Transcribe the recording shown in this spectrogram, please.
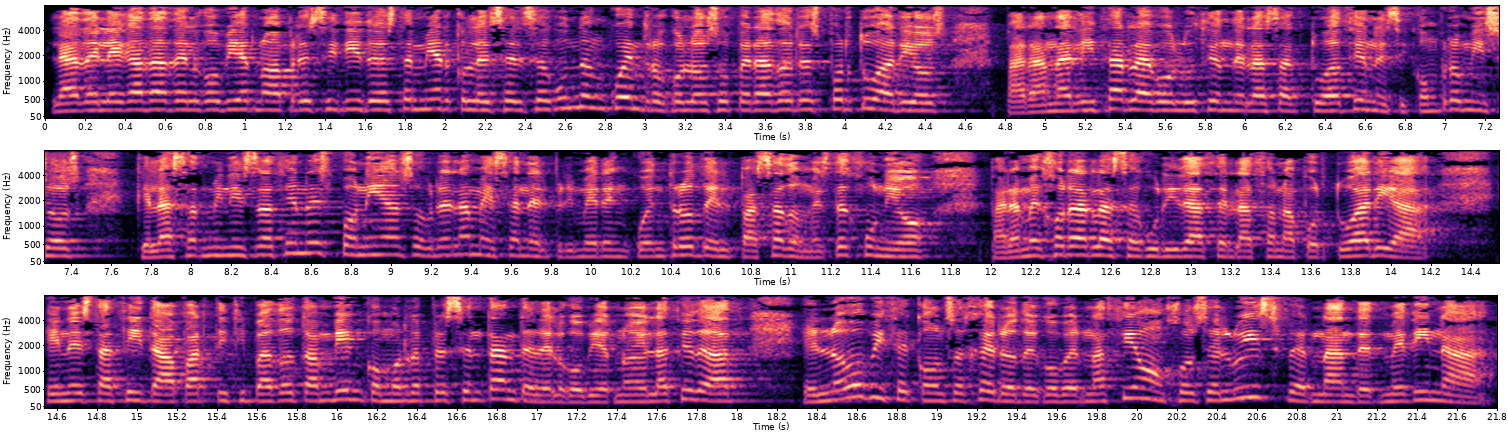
La delegada del Gobierno ha presidido este miércoles el segundo encuentro con los operadores portuarios para analizar la evolución de las actuaciones y compromisos que las administraciones ponían sobre la mesa en el primer encuentro del pasado mes de junio para mejorar la seguridad en la zona portuaria. En esta cita ha participado también como representante del Gobierno de la ciudad el nuevo viceconsejero de Gobernación, José Luis Fernández Medina.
